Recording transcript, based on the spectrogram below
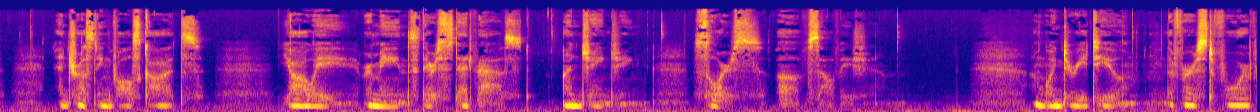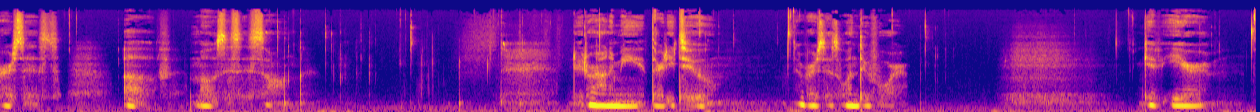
and trusting false gods, Yahweh remains their steadfast, unchanging source of salvation. I'm going to read to you the first four verses of Moses' song. Deuteronomy 32, verses 1 through 4. Give ear,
